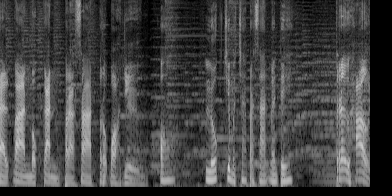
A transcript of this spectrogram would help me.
ដែលបានមកកាន់ប្រាសាទរបស់យើងអូលោកជាម្ចាស់ប្រាសាទមែនទេ ត្រូវហើយ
